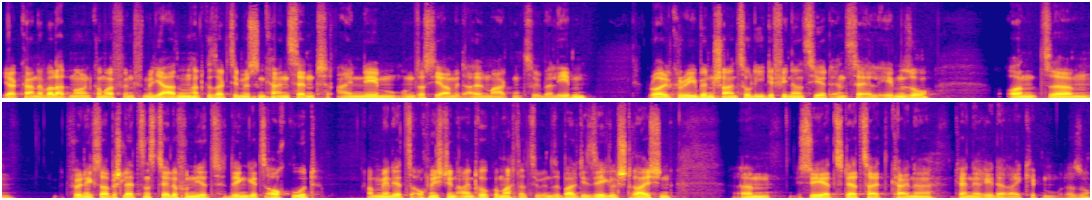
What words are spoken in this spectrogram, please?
Ja, Carnival hat 9,5 Milliarden und hat gesagt, sie müssen keinen Cent einnehmen, um das Jahr mit allen Marken zu überleben. Royal Caribbean scheint solide finanziert, NCL ebenso. Und ähm, Phoenix habe ich letztens telefoniert, denen geht es auch gut. Haben mir jetzt auch nicht den Eindruck gemacht, als würden sie bald die Segel streichen. Ähm, ich sehe jetzt derzeit keine, keine Reederei kippen oder so.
